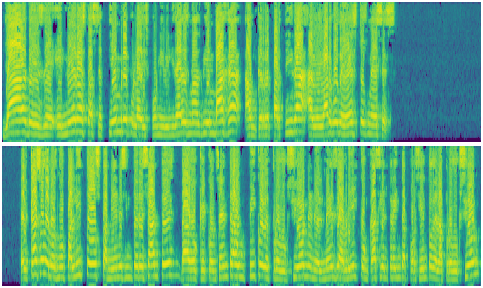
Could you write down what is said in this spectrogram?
ya desde enero hasta septiembre pues la disponibilidad es más bien baja aunque repartida a lo largo de estos meses. El caso de los nopalitos también es interesante, dado que concentra un pico de producción en el mes de abril con casi el 30% de la producción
